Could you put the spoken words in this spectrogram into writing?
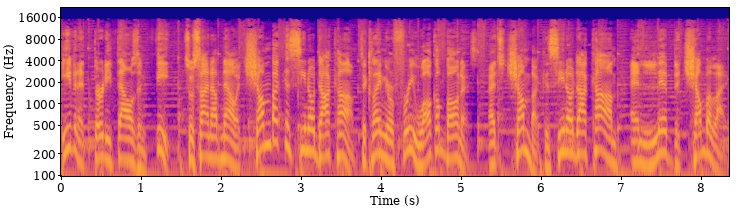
even at 30,000 feet. So sign up now at chumbacasino.com to claim your free welcome bonus. That's chumbacasino.com and live the Chumba life.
